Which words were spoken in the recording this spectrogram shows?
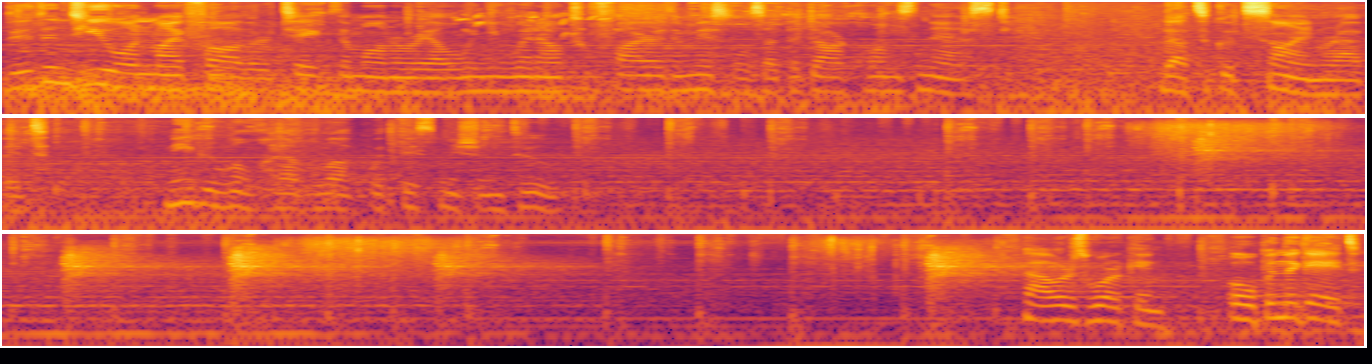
Didn't you and my father take the monorail when you went out to fire the missiles at the Dark One's nest? That's a good sign, Rabbit. Maybe we'll have luck with this mission too. Power's working. Open the gate.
